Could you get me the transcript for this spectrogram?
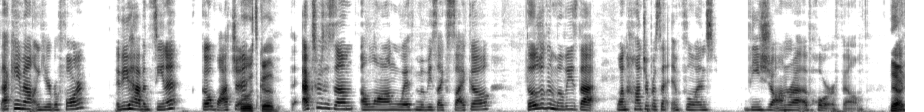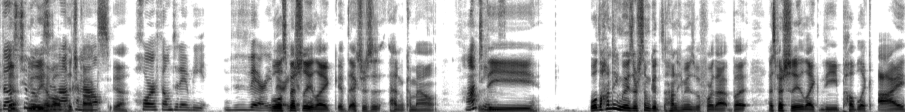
that came out a year before if you haven't seen it go watch it Ooh, it's good. the Exorcism, along with movies like Psycho, those are the movies that 100% influenced the genre of horror film. Yeah. If those yeah. two You- movies did not come out, Yeah. Horror film today would be very, Well, very especially different. like if The Exorcist hadn't come out, hauntings. the well, the hunting movies. There's some good hunting movies before that, but especially like the public eye,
